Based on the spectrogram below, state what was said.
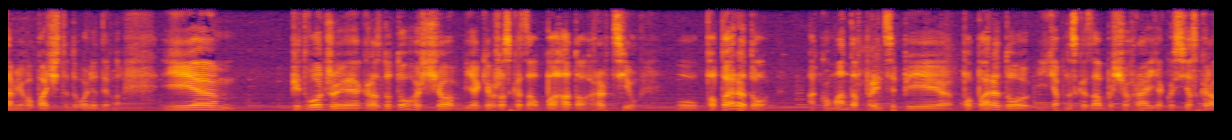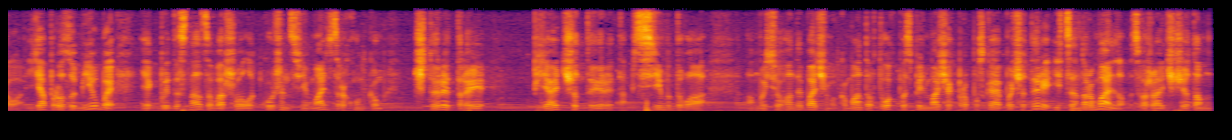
там його бачити доволі дивно. І ем, підводжує якраз до того, що, як я вже сказав, багато гравців попереду. А команда, в принципі, попереду, я б не сказав би, що грає якось яскраво. Я б розумів би, якби Десна завершувала кожен свій матч з рахунком 4-3, 5-4, там 7-2. А ми цього не бачимо. Команда в двох поспіль матчах пропускає по 4, і це нормально, зважаючи, що там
